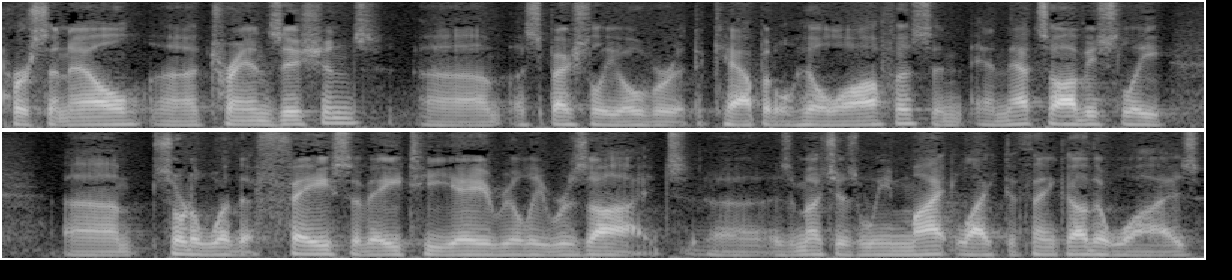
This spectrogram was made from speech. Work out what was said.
personnel uh, transitions, um, especially over at the Capitol Hill office, and, and that's obviously um, sort of where the face of ATA really resides. Uh, as much as we might like to think otherwise,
